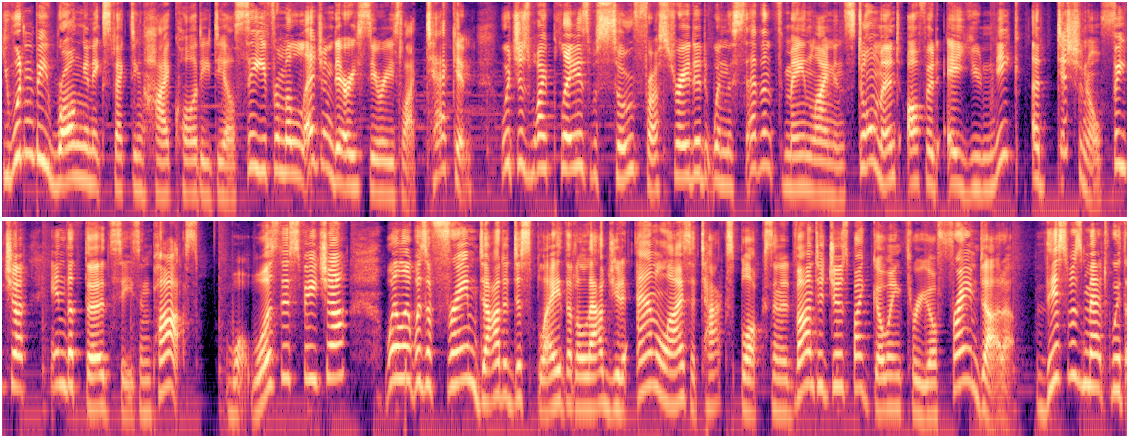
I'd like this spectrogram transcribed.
You wouldn't be wrong in expecting high quality DLC from a legendary series like Tekken, which is why players were so frustrated when the seventh mainline installment offered a unique additional feature in the third season pass. What was this feature? Well, it was a frame data display that allowed you to analyze attacks, blocks, and advantages by going through your frame data. This was met with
